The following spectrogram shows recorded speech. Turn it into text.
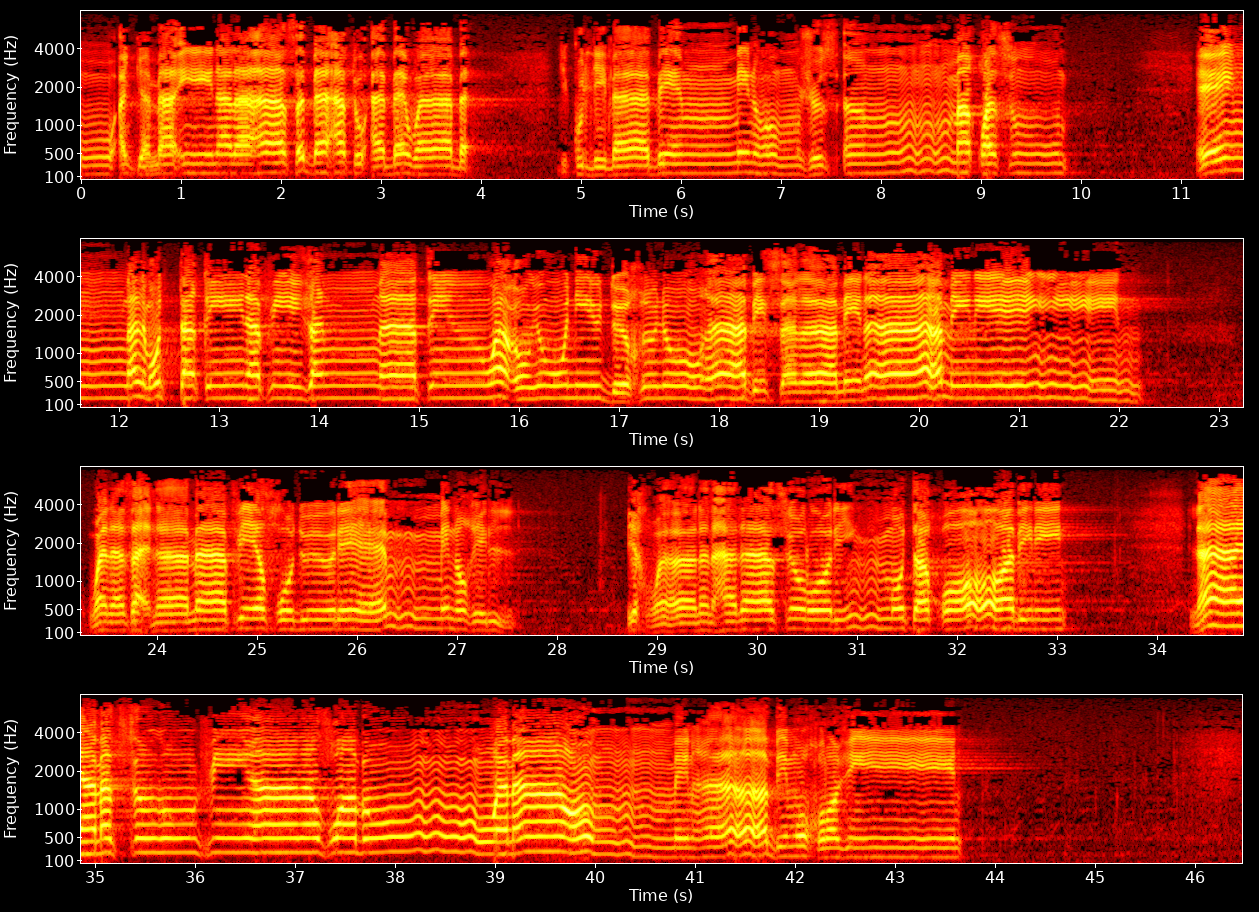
أجمعين لها سبعة أبواب. لكل باب منهم جزء مقسوم. إن المتقين في جنات وعيون يدخلوها بسلام آمنين. ونزعنا ما في صدورهم من غل. إخوانا على سرر متقابلين. لا يمسهم فيها نصب وما هم منها بمخرجين.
